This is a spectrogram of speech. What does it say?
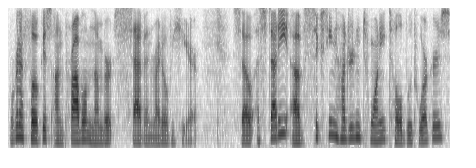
We're going to focus on problem number 7 right over here. So a study of 1,620 toll booth workers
